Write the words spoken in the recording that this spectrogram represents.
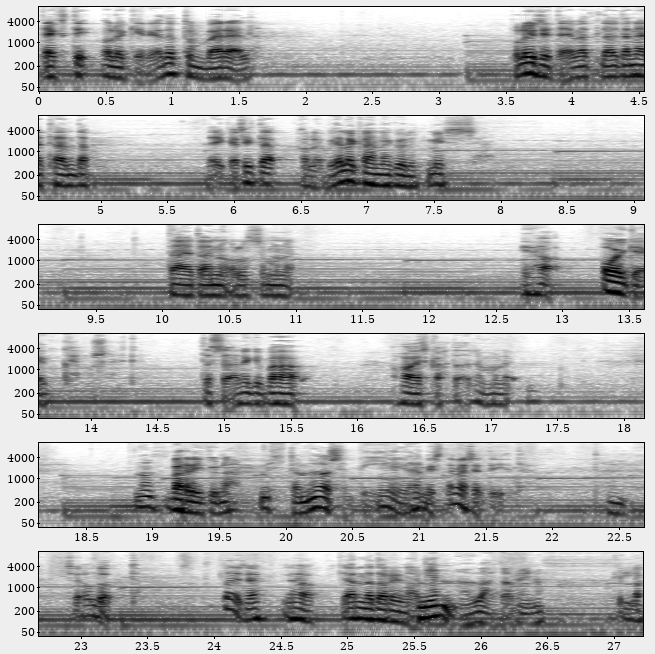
Teksti oli kirjoitettu verellä. Poliisit eivät löytäneet häntä, eikä sitä ole vieläkään näkynyt missään. Tää ei tainnut olla semmonen ihan oikea kokemus ehkä. Tässä ainakin vähän haiskahtaa semmonen No, värikynä. mistä myös se tiedetään? Niin, mistä me se tietää. Se on totta. Tai se, ihan jännä tarina. oli. Jännä hyvä tarina. Kyllä.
